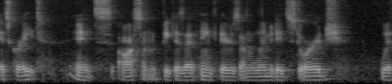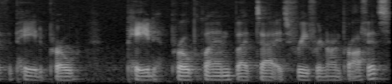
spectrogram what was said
it's great. It's awesome because I think there's unlimited storage with the paid pro paid pro plan, but uh, it's free for nonprofits.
